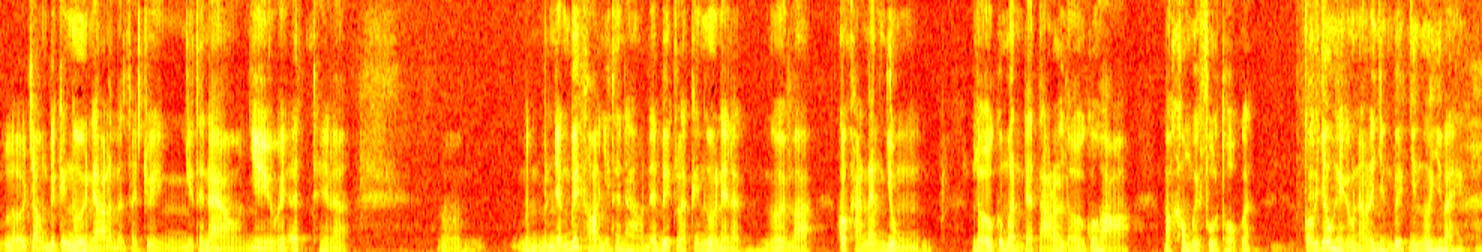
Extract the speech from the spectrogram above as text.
lựa chọn biết cái người nào là mình phải truyền như thế nào nhiều hay ít hay là ờ, mình mình nhận biết họ như thế nào để biết là cái người này là người mà có khả năng dùng lửa của mình để tạo ra lửa của họ mà không bị phụ thuộc á. Có cái dấu hiệu nào để nhận biết những người như vậy hay không?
